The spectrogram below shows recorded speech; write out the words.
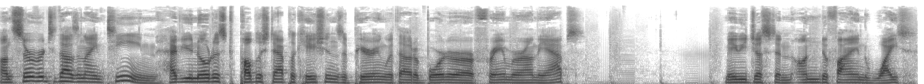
On Server 2019, have you noticed published applications appearing without a border or a frame around the apps? Maybe just an undefined white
